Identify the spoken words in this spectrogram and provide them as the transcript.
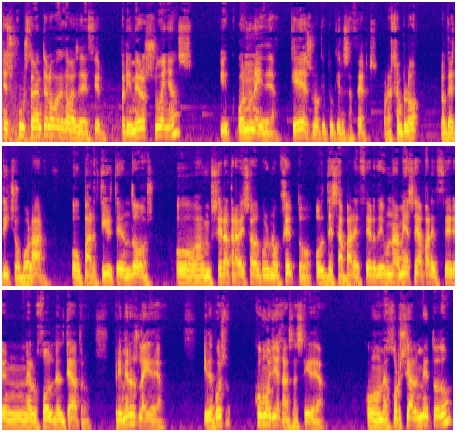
Es justamente lo que acabas de decir. Primero sueñas y con una idea. ¿Qué es lo que tú quieres hacer? Por ejemplo, lo que has dicho, volar o partirte en dos o ser atravesado por un objeto o desaparecer de una mesa y aparecer en el hall del teatro. Primero es la idea y después cómo llegas a esa idea. Como mejor sea el método,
